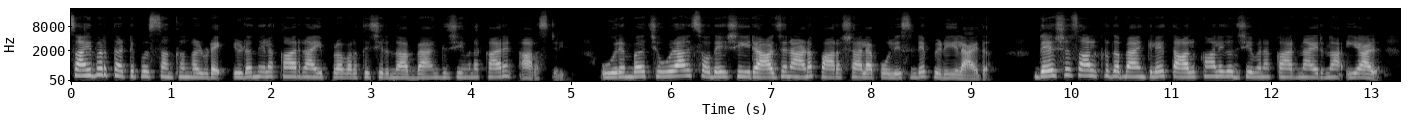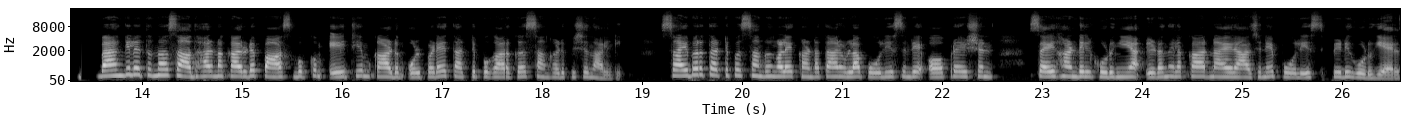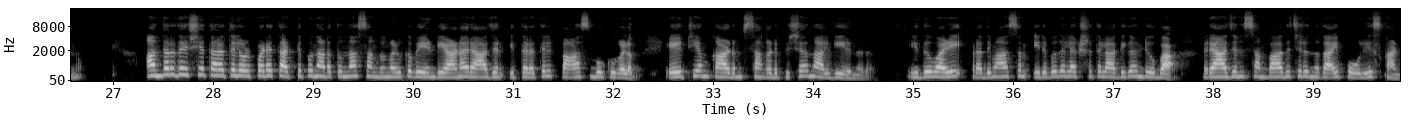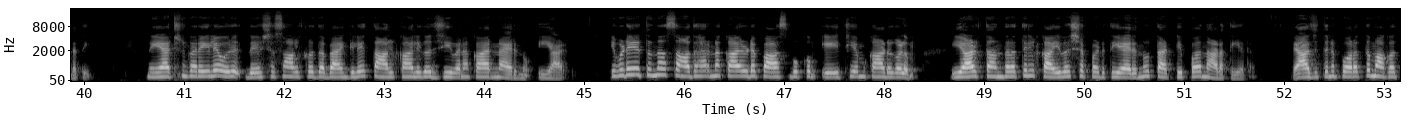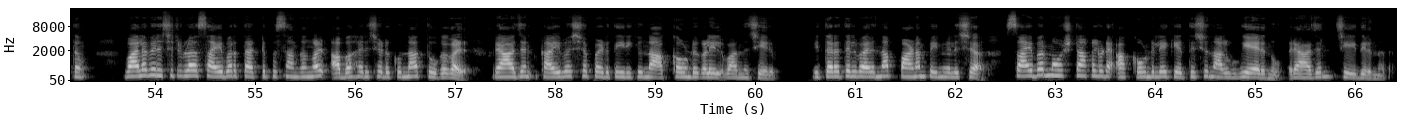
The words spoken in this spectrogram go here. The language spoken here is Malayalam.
സൈബർ തട്ടിപ്പ് സംഘങ്ങളുടെ ഇടനിലക്കാരനായി പ്രവർത്തിച്ചിരുന്ന ബാങ്ക് ജീവനക്കാരൻ അറസ്റ്റിൽ. ഊരമ്പ് ചൂഴാൽ സ്വദേശി രാജനാണ് പാറശാല പോലീസിന്റെ പിടിയിലായത്. ദേശസാൽകൃത ബാങ്കിലെ താൽക്കാലിക ജീവനക്കാരനായിരുന്ന ഇയാൾ ബാങ്കിലെത്തുന്ന സാധാരണക്കാരുടെ പാസ്ബുക്കും എ ടി എം കാർഡും ഉൾപ്പെടെ തട്ടിപ്പുകാർക്ക് സംഘടിപ്പിച്ച് നൽകി. സൈബർ തട്ടിപ്പ് സംഘങ്ങളെ കണ്ടെത്താനുള്ള പോലീസിന്റെ ഓപ്പറേഷൻ സൈഹണ്ടിൽ കുടുങ്ങിയ ഇടനിലക്കാരനായ രാജനെ പോലീസ് പിടികൂടുകയായിരുന്നു. അന്തർദേശീയ തലത്തിൽ ഉൾപ്പെടെ തട്ടിപ്പ് നടത്തുന്ന സംഘങ്ങൾക്ക് വേണ്ടിയാണ് രാജൻ ഇത്തരത്തിൽ പാസ്ബുക്കുകളും എ ടി എം കാർഡും സംഘടിപ്പിച്ച് നൽകിയിരുന്നത്. ഇതുവഴി പ്രതിമാസം ഇരുപത് ലക്ഷത്തിലധികം രൂപ രാജൻ സമ്പാദിച്ചിരുന്നതായി പോലീസ് കണ്ടെത്തി. നെയ്യാറ്റിൻകരയിലെ ഒരു ദേശസാൽകൃത ബാങ്കിലെ താൽക്കാലിക ജീവനക്കാരനായിരുന്നു ഇയാൾ. ഇവിടെ എത്തുന്ന സാധാരണക്കാരുടെ പാസ്ബുക്കും എ ടി എം കാർഡുകളും ഇയാൾ തന്ത്രത്തിൽ കൈവശപ്പെടുത്തിയായിരുന്നു തട്ടിപ്പ് നടത്തിയത്. രാജ്യത്തിന് പുറത്തും അകത്തും വലവിരിച്ചിട്ടുള്ള സൈബർ തട്ടിപ്പ് സംഘങ്ങൾ അപഹരിച്ചെടുക്കുന്ന തുകകൾ രാജൻ കൈവശപ്പെടുത്തിയിരിക്കുന്ന അക്കൗണ്ടുകളിൽ വന്നു ചേരും. ഇത്തരത്തിൽ വരുന്ന പണം പിൻവലിച്ച് സൈബർ മോഷ്ടാക്കളുടെ അക്കൗണ്ടിലേക്ക് എത്തിച്ചു നൽകുകയായിരുന്നു രാജൻ ചെയ്തിരുന്നത്.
